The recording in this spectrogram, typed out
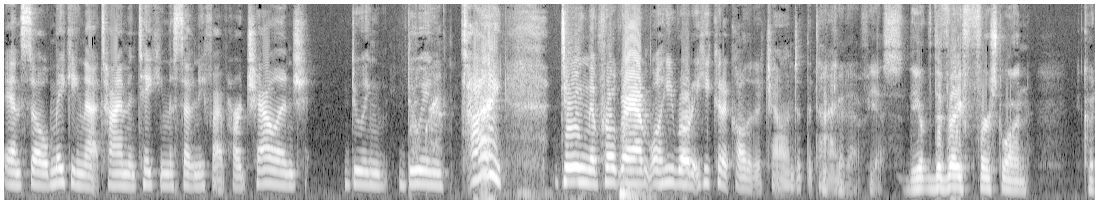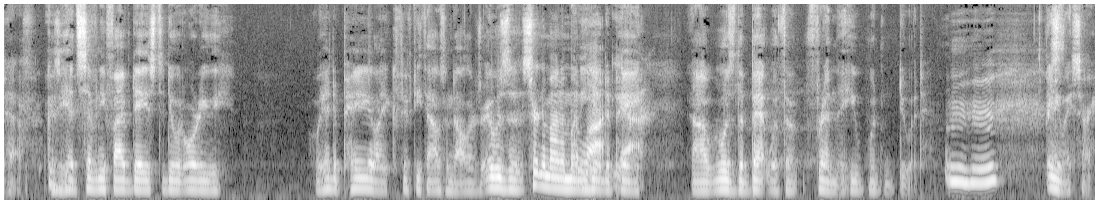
And so making that time and taking the 75 hard challenge doing doing sorry doing the program well he wrote it he could have called it a challenge at the time Could have, yes. The the very first one could have because he had seventy five days to do it. He, we had to pay like fifty thousand dollars. It was a certain amount of money he had to pay. yeah. Uh, was the bet with a friend that he wouldn't do it. Mm-hmm. Anyway, sorry.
